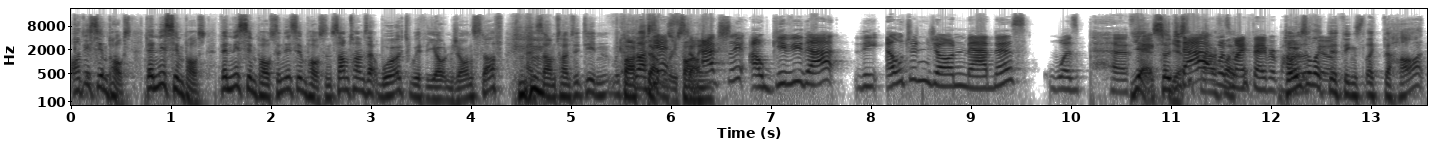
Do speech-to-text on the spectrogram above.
oh, this impulse, then this impulse, then this impulse, and this impulse, and sometimes that worked with the Elton John stuff, and sometimes it didn't with the Fuck, that Glastonbury stuff. funny. Actually, I'll give you that. The Elton John madness was perfect. Yeah, so just to that was my favorite part. Those of are the like the things, like the heart,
